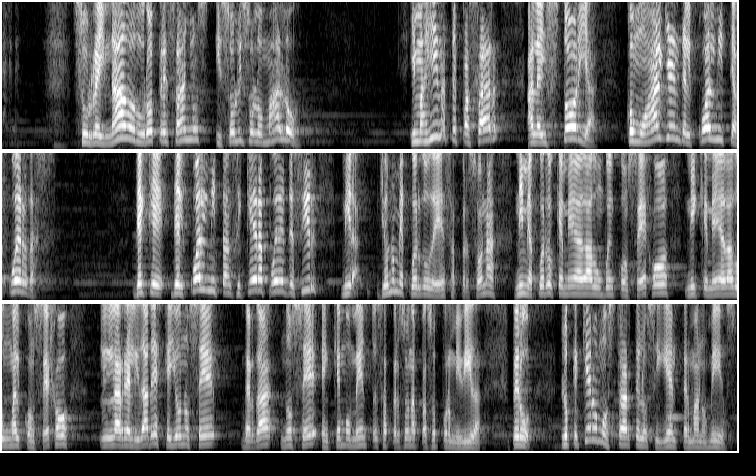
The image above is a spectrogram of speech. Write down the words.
Su reinado duró tres años y solo hizo lo malo. Imagínate pasar a la historia como alguien del cual ni te acuerdas, de que del cual ni tan siquiera puedes decir, mira, yo no me acuerdo de esa persona, ni me acuerdo que me haya dado un buen consejo, ni que me haya dado un mal consejo. La realidad es que yo no sé, ¿verdad? No sé en qué momento esa persona pasó por mi vida. Pero lo que quiero mostrarte es lo siguiente, hermanos míos.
